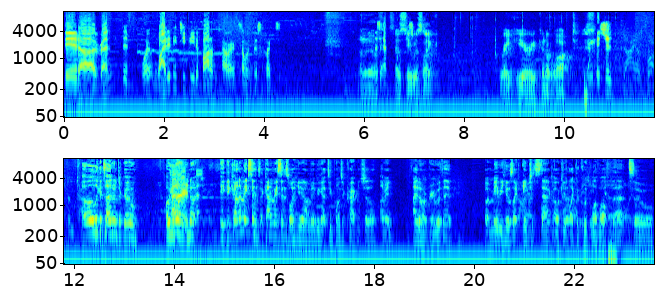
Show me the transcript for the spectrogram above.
Did uh Ren did what? Why did he TP to bottom tower? Someone misclicked. I don't know. This M- Because he was like right here, he could have walked. they should. Dire's bottom tower. Oh, look at Tidehunter go! Oh, you know, Tidehunter- you know, it, it kind of makes sense. It kind of makes sense why he uh, maybe got two points of Kraken Shell. I mean, I don't agree with it, but maybe he was like ancient stack. I'll get like a quick level off of that. So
